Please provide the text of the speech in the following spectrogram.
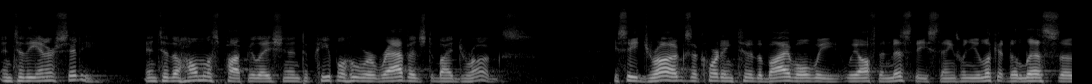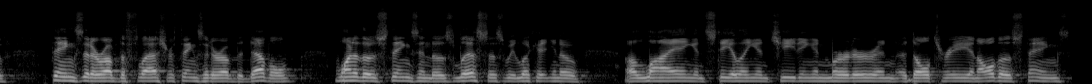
into the inner city, into the homeless population, into people who were ravaged by drugs. You see, drugs, according to the Bible, we, we often miss these things. When you look at the lists of things that are of the flesh or things that are of the devil, one of those things in those lists as we look at, you know, uh, lying and stealing and cheating and murder and adultery and all those things.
